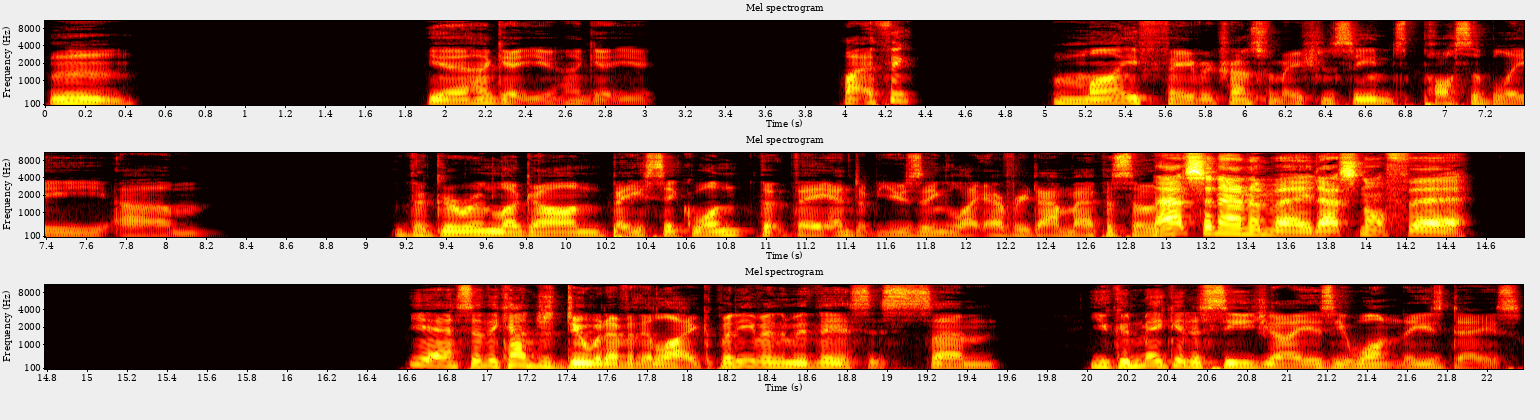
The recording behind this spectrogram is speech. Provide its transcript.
Hmm. Yeah, I get you. I get you. Like, I think my favorite transformation scene is possibly um, the Gurren Lagann basic one that they end up using like every damn episode. That's an anime. That's not fair. Yeah, so they can just do whatever they like. But even with this, it's um, you can make it as CGI as you want these days.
